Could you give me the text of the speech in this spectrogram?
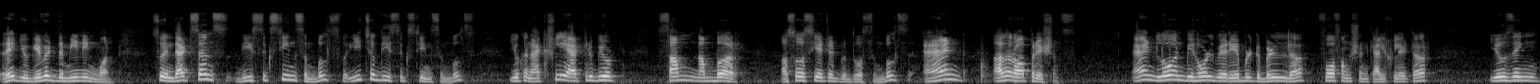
right you give it the meaning 1. So, in that sense these 16 symbols for each of these 16 symbols you can actually attribute some number associated with those symbols and other operations and lo and behold we are able to build a 4 function calculator using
